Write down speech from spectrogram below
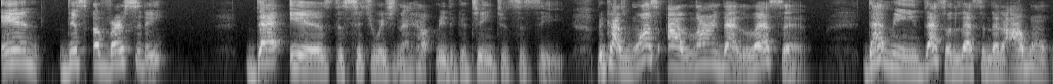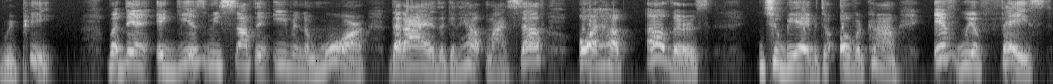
in this adversity, that is the situation that helped me to continue to succeed. Because once I learned that lesson, that means that's a lesson that I won't repeat. But then it gives me something even more that I either can help myself or help others to be able to overcome if we're faced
